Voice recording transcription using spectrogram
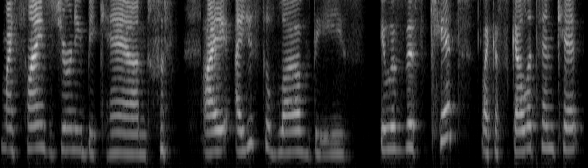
my science journey began. I I used to love these. It was this kit, like a skeleton kit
